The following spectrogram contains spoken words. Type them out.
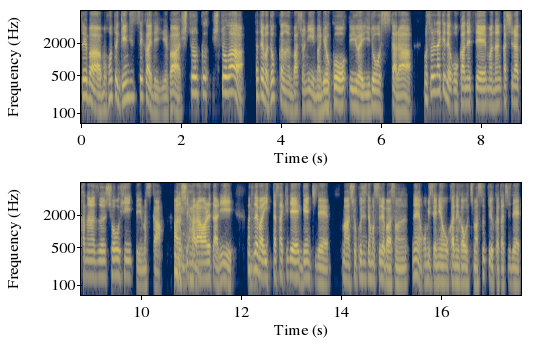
例えば、もう本当に現実世界で言えば、人く、人が、例えばどっかの場所に、まあ、旅行、いわゆる移動したら、まあ、それだけでお金って、まあ、何かしら必ず消費って言いますか、あの、うんうん支払われたり、まあ、うん例えば行った先で、現地で、まあ、食事でもすれば、そのね、お店にお金が落ちますっていう形で、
